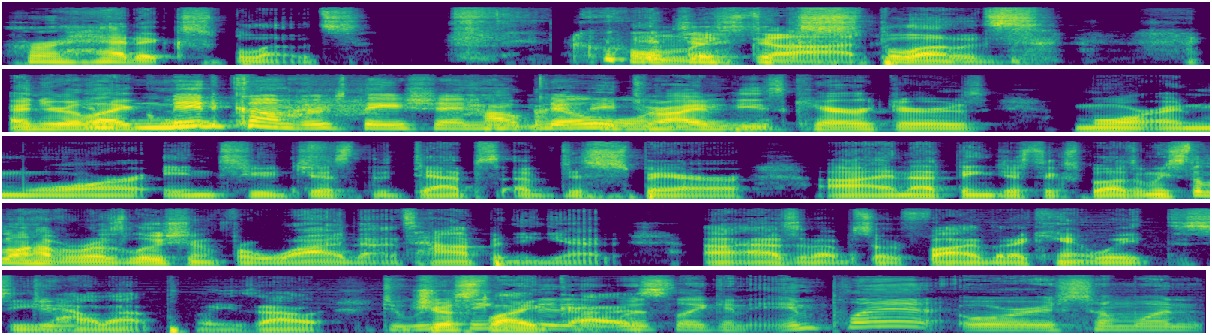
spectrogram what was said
her head explodes. Oh it my just god. explodes. And you're like mid conversation. how can no they drive warning. these characters more and more into just the depths of despair uh, and that thing just explodes and we still don't have a resolution for why that's happening yet uh, as of episode five but i can't wait to see Do- how that plays out Do we just think like that guys it was like an implant, or is someone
